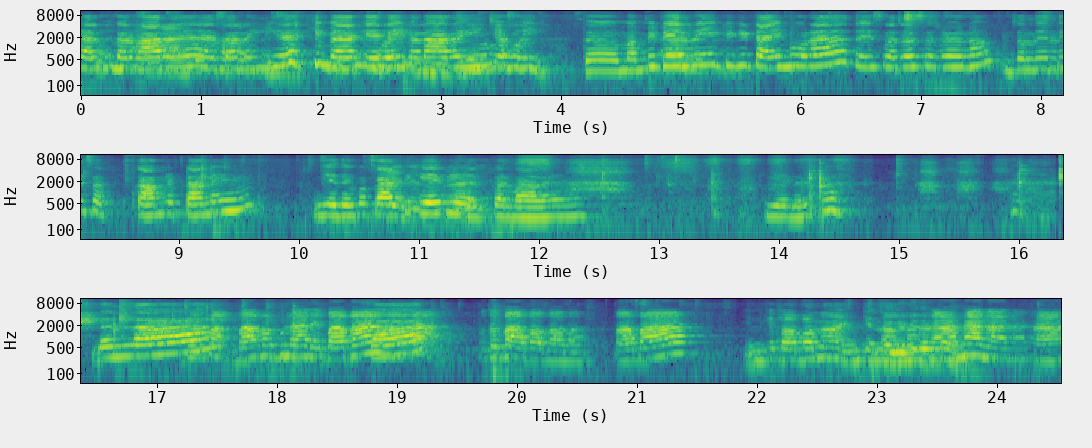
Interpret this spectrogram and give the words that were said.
हेल्प करवा रहे हैं ऐसा नहीं है कि मैं अकेले ही बना रही हूँ। तो मम्मी बेल रही है क्योंकि टाइम हो रहा है तो इस वजह से जो है ना जल्दी जल्दी सब काम निपटाने हैं। ये देखो कार्तिकेय भी हेल्प करवा रहे हैं। ये देखो। लल्ला। बा- बाबा बुला रहे बाबा बाबा तो बाबा बाबा बाबा। इनके बाबा ना इनके नाना। नाना नाना हाँ?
